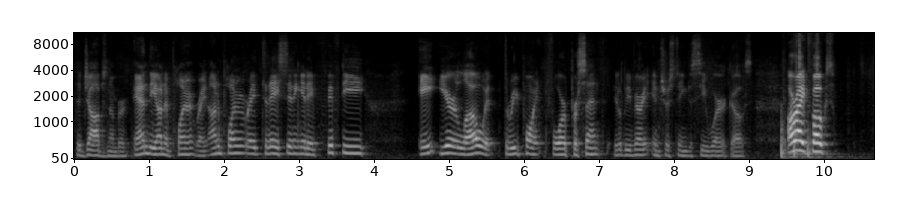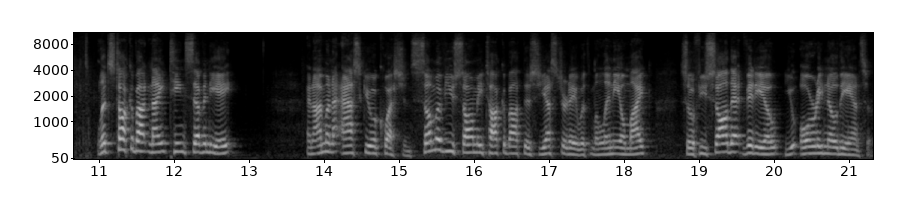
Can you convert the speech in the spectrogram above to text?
the jobs number, and the unemployment rate. Unemployment rate today sitting at a 50 eight year low at 3.4%. It'll be very interesting to see where it goes. All right, folks, let's talk about 1978. And I'm going to ask you a question. Some of you saw me talk about this yesterday with Millennial Mike. So if you saw that video, you already know the answer.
